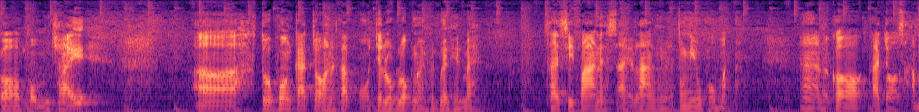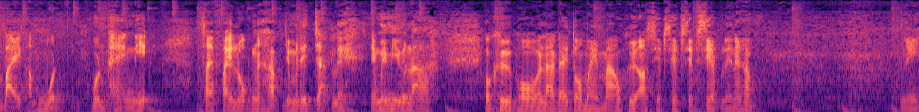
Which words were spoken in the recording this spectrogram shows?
ก็ผมใช้ ตัวพ่วงการ์ดจอนะครับจะลกๆหน่อยเพื่อนๆเห็นไหมสายสีฟ้าเนี่ยสายล่างเห็นไหมตรงนิ้วผมอะอ่าแล้วก็การ์ดจอสามใบครับทั้งหมดบนแผงนี้ สายไฟลกนะครับ ยังไม่ได้จัดเลย ยังไม่มีเวลา ก็คือพอเวลาได้ตัวใหม่เมาส์คือเอาเสียบเสียบเสียบเสียบเลยนะครับ นี่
